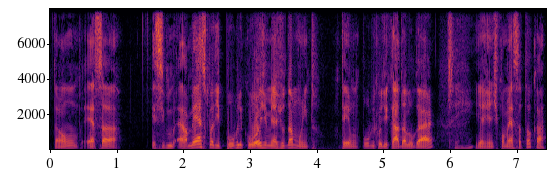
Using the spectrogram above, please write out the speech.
Então, essa esse, a mescla de público hoje me ajuda muito. Ter um público de cada lugar Sim. e a gente começa a tocar.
